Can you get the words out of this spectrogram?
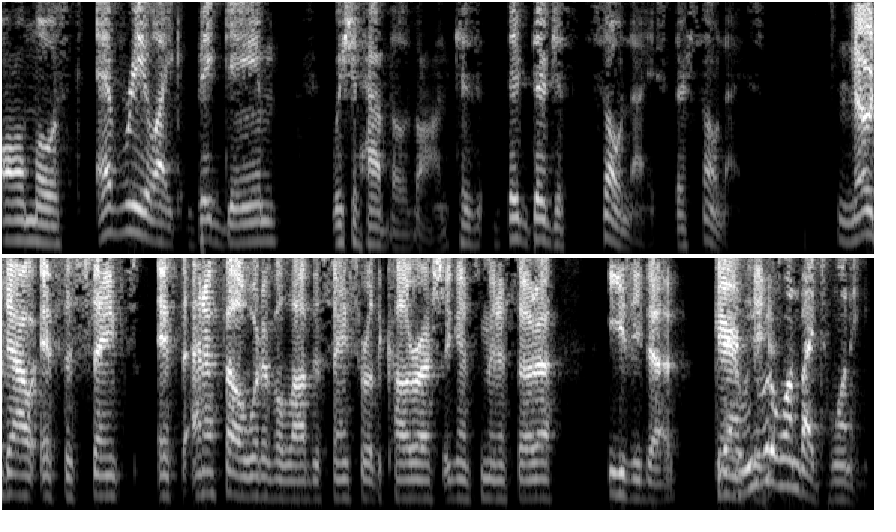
almost every like big game. We should have those on because they're, they're just so nice. They're so nice. No doubt if the Saints, if the NFL would have allowed the Saints to wear the color rush against Minnesota, easy dub. Guaranteed. Yeah, we would have won by 20.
